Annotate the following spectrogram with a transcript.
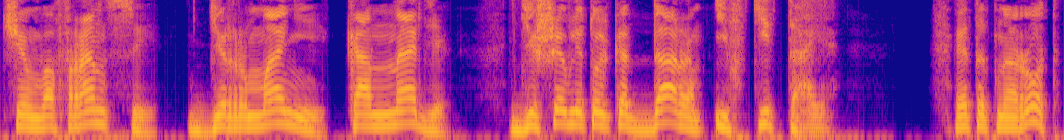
чем во Франции, Германии, Канаде, дешевле только даром и в Китае. Этот народ,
